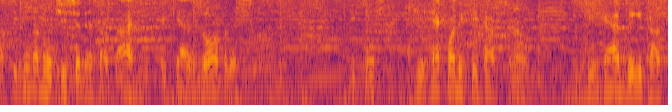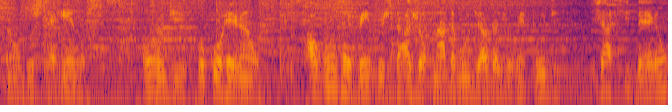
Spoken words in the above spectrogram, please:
A segunda notícia dessa tarde é que as obras de, de requalificação e de reabilitação dos terrenos onde ocorrerão alguns eventos da Jornada Mundial da Juventude já se deram,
